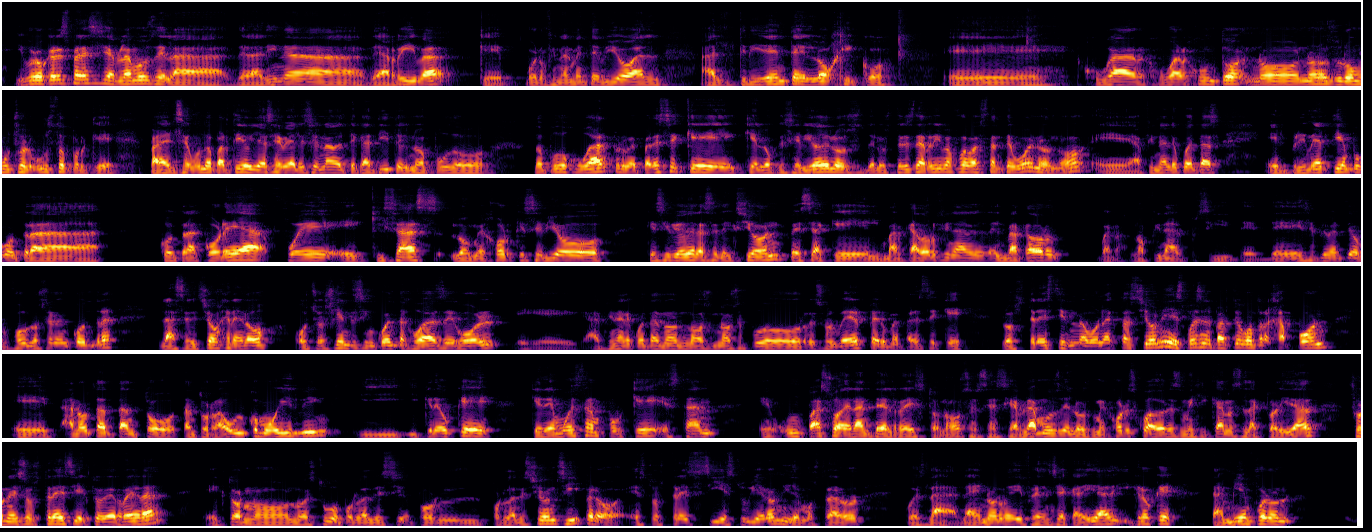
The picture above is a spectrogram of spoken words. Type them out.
Y bueno, ¿qué les parece si hablamos de la, de la línea de arriba, que bueno, finalmente vio al, al tridente lógico eh, jugar, jugar junto? No, no nos duró mucho el gusto porque para el segundo partido ya se había lesionado el Tecatito y no pudo, no pudo jugar, pero me parece que, lo que se vio de los, de los tres de arriba fue bastante bueno, ¿no? Eh, a final de cuentas, el primer tiempo contra, contra Corea fue eh, quizás lo mejor que se vio que se vio de la selección, pese a que el marcador final, el marcador bueno, no final, pues sí, de, ese primer tiempo fue 1-0 en contra, la selección generó 850 jugadas de gol, eh, al final de cuentas no, no, se pudo resolver, pero me parece que los tres tienen una buena actuación y después en el partido contra Japón eh, anotan tanto, tanto Raúl como Irving y, creo que, que, demuestran por qué están eh, un paso adelante del resto, ¿no? O sea, si hablamos de los mejores jugadores mexicanos en la actualidad, son esos tres y Héctor Herrera, Héctor no, no estuvo por la, lesión, por, la lesión, sí, pero estos tres sí estuvieron y demostraron pues la, la, enorme diferencia de calidad y creo que también fueron,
